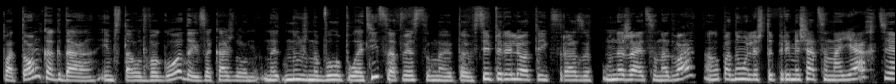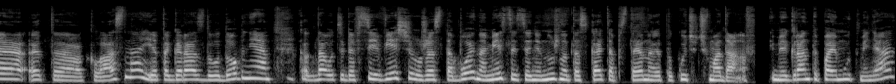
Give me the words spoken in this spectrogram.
потом, когда им стало два года, и за каждого нужно было платить, соответственно, это все перелеты их сразу умножается на два, мы подумали, что перемещаться на яхте — это классно, и это гораздо удобнее, когда у тебя все вещи уже с тобой на месте, тебе не нужно таскать постоянно эту кучу чемоданов. Иммигранты поймут меня.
